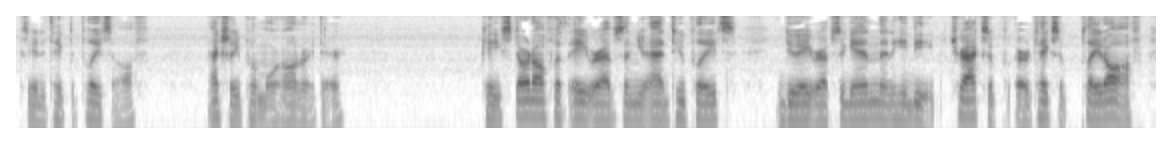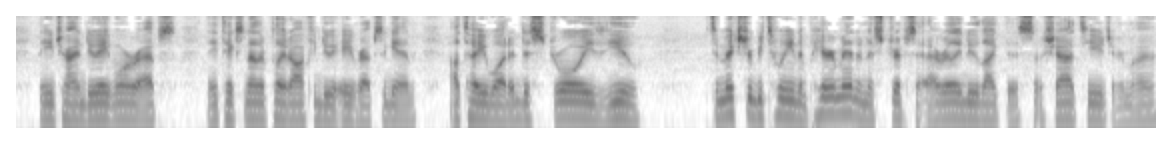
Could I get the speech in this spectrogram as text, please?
because he had to take the plates off. Actually, he put more on right there. Okay, you start off with 8 reps, and you add 2 plates. You do eight reps again, then he detracts a or takes a plate off. Then you try and do eight more reps. Then he takes another plate off. You do eight reps again. I'll tell you what, it destroys you. It's a mixture between a pyramid and a strip set. I really do like this. So shout out to you, Jeremiah.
